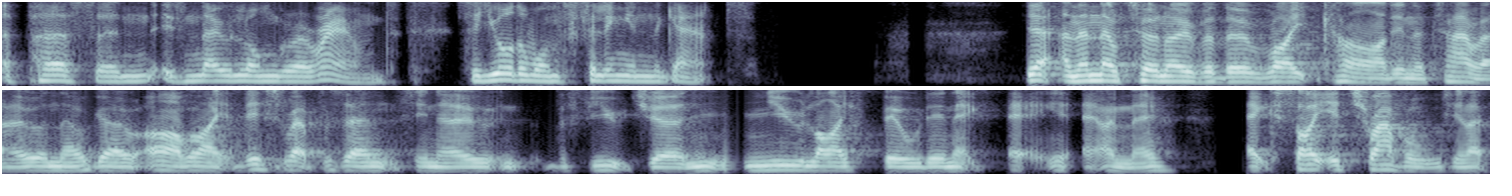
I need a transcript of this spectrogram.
a person is no longer around. So you're the one filling in the gaps. Yeah, and then they'll turn over the right card in a tarot, and they'll go, "Oh, right, this represents, you know, the future, new life building. eh, I don't know, excited travels. You know,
